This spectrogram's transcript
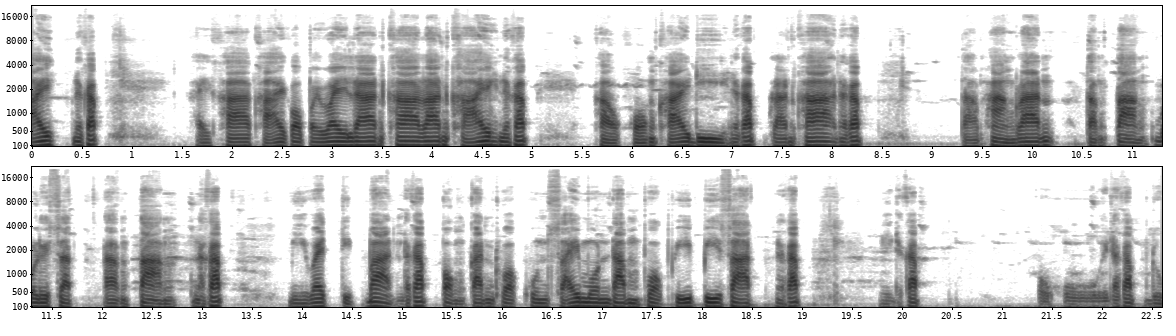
ายนะครับใครค้าขายก็ไปไว้ร้านค้าร้านขายนะครับข่าวของขายดีนะครับ ร้านค้านะครับ ตามห้างร้านต่างๆ บริษัทต่างๆนะครับ มีไว้ติดบ้านนะครับ ป้องกันพวกคุณไสยมนต์ดำพวกผีปีศาจนะครับ นี่นะครับ โอ้โหนะครับ ดู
